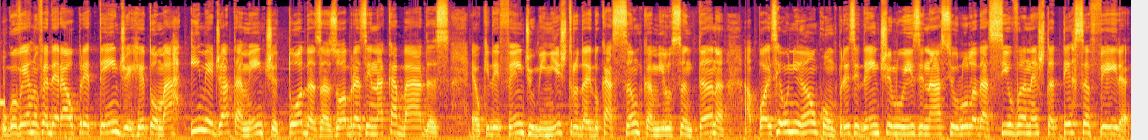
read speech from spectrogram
O governo federal pretende retomar imediatamente todas as obras inacabadas. É o que defende o ministro da Educação, Camilo Santana, após reunião com o presidente Luiz Inácio Lula da Silva nesta terça-feira.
